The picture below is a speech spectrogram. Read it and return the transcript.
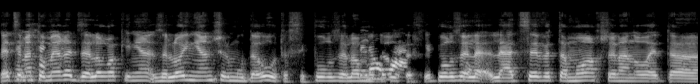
בעצם את אומרת זה לא רק עניין, זה לא עניין של מודעות, הסיפור זה לא לא מודעות, לא הסיפור זה כן. לעצב את המוח שלנו, את ה...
